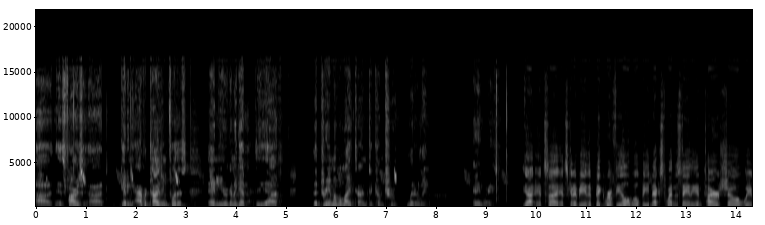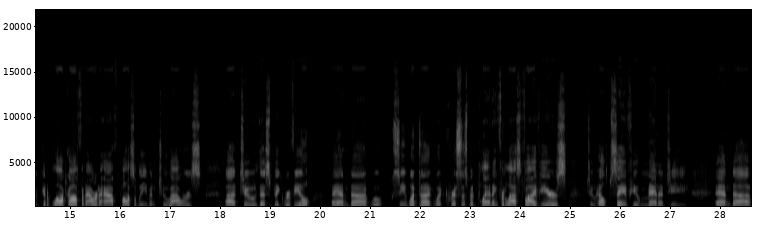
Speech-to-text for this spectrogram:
uh, as far as uh, getting advertising for this, and you're going to get the uh, the dream of a lifetime to come true, literally. Anyway, Yeah, it's uh it's gonna be the big reveal will be next Wednesday, the entire show. We're gonna block off an hour and a half, possibly even two hours uh to this big reveal. And uh we'll see what uh what Chris has been planning for the last five years to help save humanity. And uh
